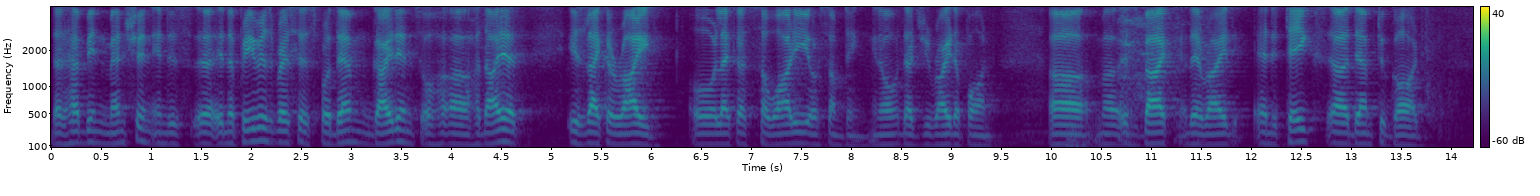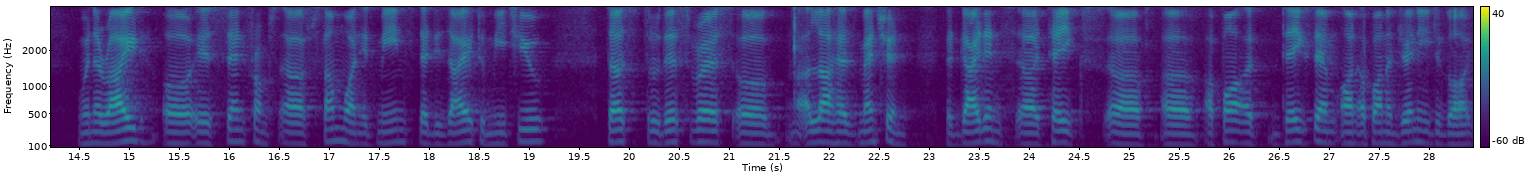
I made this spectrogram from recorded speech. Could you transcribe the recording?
that have been mentioned in this uh, in the previous verses for them guidance or uh, hadayat is like a ride or like a sawari or something you know that you ride upon. Uh, it's back they ride and it takes uh, them to God. When a ride or is sent from uh, someone, it means the desire to meet you. Thus, through this verse, uh, Allah has mentioned that guidance uh, takes uh, uh, upon uh, takes them on upon a journey to God,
